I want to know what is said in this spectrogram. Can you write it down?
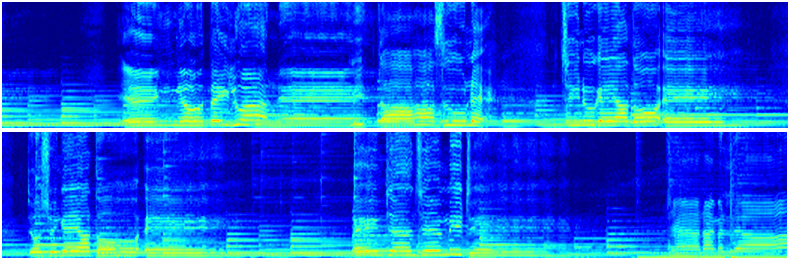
အိမ်မျိုးတိတ်လွမ်းနေမိသားစုနဲ့ချီနူခဲ့ရသောအိမ်ပျော်ရွှင်ခဲ့ရသောအိမ်အိမ်ပြန်ခြင်းမိတယ်ချမ်းနို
